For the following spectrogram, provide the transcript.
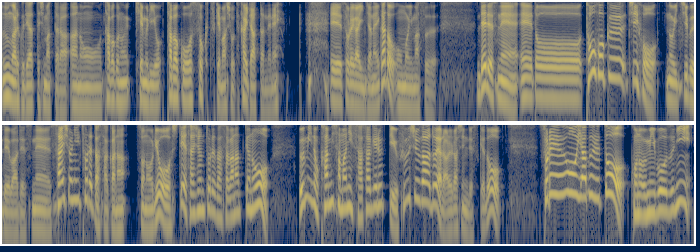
運悪く出会ってしまったらあのタバコの煙をタバコを即つけましょうって書いてあったんでね、えーそれがいいんじゃないかと思います。でですね、えー、と東北地方の一部ではですね最初に取れた魚その漁をして最初に取れた魚っていうのを海の神様に捧げるっていう風習がどうやらあるらしいんですけどそれを破るとこの海坊主に、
